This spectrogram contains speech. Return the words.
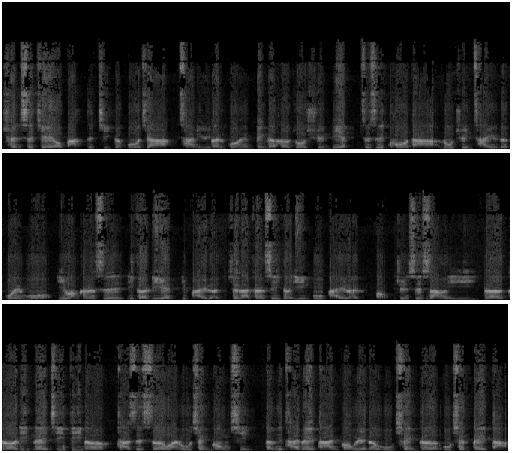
全世界有八十。几个国家参与跟国民兵的合作训练，只是扩大陆军参与的规模。以往可能是一个连一百人，现在可能是一个营五百人。哦，军事上意义的格林雷基地呢，它是十二万五千公顷，等于台北大安公园的五千个五千倍大。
